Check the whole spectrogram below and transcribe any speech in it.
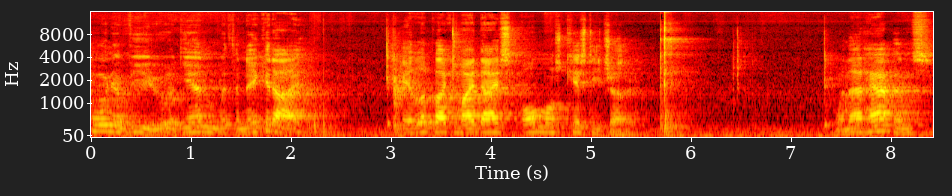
point of view, again with the naked eye, it looked like my dice almost kissed each other. When that happens,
